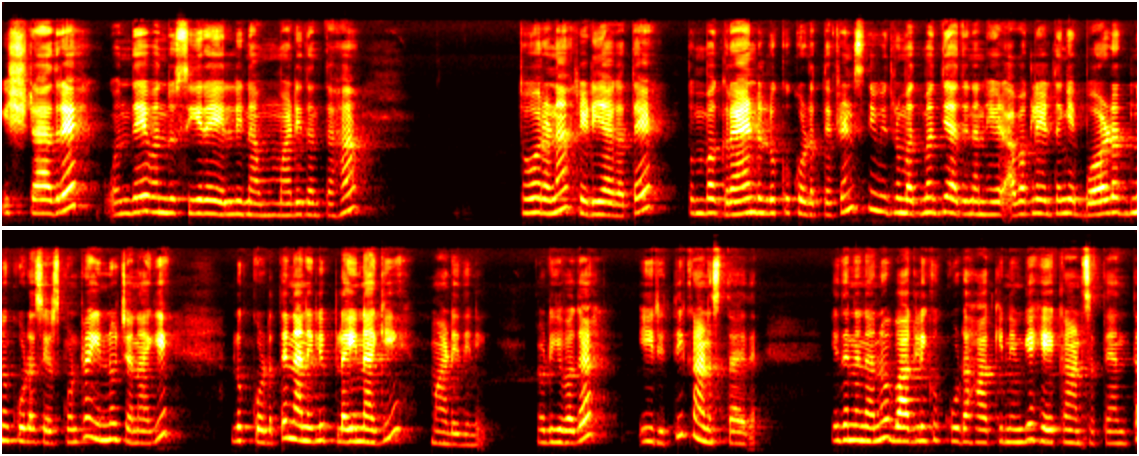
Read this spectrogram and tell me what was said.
ಇಷ್ಟಾದರೆ ಒಂದೇ ಒಂದು ಸೀರೆಯಲ್ಲಿ ನಾವು ಮಾಡಿದಂತಹ ತೋರಣ ರೆಡಿಯಾಗತ್ತೆ ತುಂಬ ಗ್ರ್ಯಾಂಡ್ ಲುಕ್ಕು ಕೊಡುತ್ತೆ ಫ್ರೆಂಡ್ಸ್ ನೀವು ಇದ್ರ ಮಧ್ಯ ಮಧ್ಯೆ ಅದು ನಾನು ಹೇಳಿ, ಅವಾಗಲೇ ಹೇಳ್ದಂಗೆ ಬಾರ್ಡರ್ನು ಕೂಡ ಸೇರಿಸ್ಕೊಂಡ್ರೆ ಇನ್ನೂ ಚೆನ್ನಾಗಿ ಲುಕ್ ಕೊಡುತ್ತೆ. ನಾನಿಲ್ಲಿ ಪ್ಲೈನಾಗಿ ಮಾಡಿದ್ದೀನಿ. ನೋಡಿ ಇವಾಗ ಈ ರೀತಿ ಕಾಣಿಸ್ತಾ ಇದೆ. ಇದನ್ನು ನಾನು ಬಾಗಿಲಿಗೂ ಕೂಡ ಹಾಕಿ ನಿಮಗೆ ಹೇಗೆ ಕಾಣಿಸುತ್ತೆ ಅಂತ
